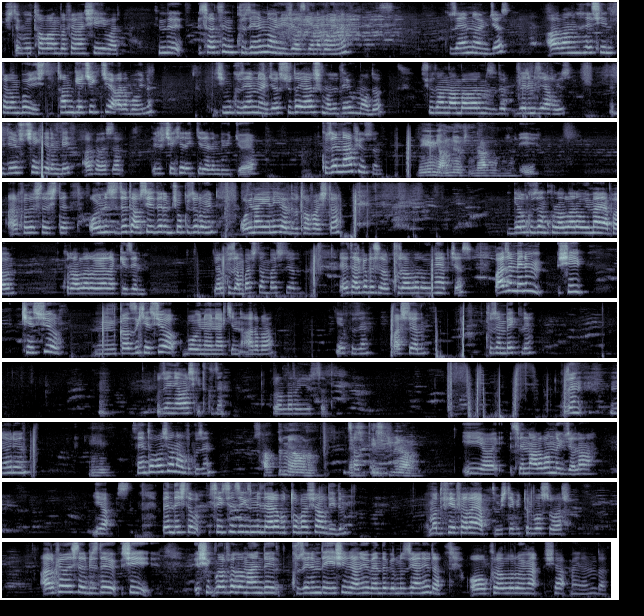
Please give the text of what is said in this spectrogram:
İşte bu tavanda falan şeyi var. Şimdi zaten kuzenimle oynayacağız gene bu oyunu. Kuzenimle oynayacağız. Arabanın her şeyini falan böyle işte. Tam gerçekçi araba oyunu. Şimdi kuzenimle oynayacağız. Şurada yarış modu, drift modu. Şuradan lambalarımızı, dörtlerimizi yakıyoruz. Bir drift çekelim bir arkadaşlar. Drift çekerek girelim bir videoya. Kuzen ne yapıyorsun? Neyim yanlıyorum ne hocam? İyi. Arkadaşlar işte oyunu size tavsiye ederim. Çok güzel oyun. Oyuna yeni geldi bu Tofaş'ta. Gel kuzen kurallara uyma yapalım. Kurallara uyarak gezelim. Gel kuzen baştan başlayalım. Evet arkadaşlar kurallara uyma yapacağız. Bazen benim şey kesiyor. Hmm, Gazı kesiyor bu oyun oynarken araba. Gel kuzen başlayalım. Kuzen bekle. Kuzen yavaş git kuzen. Kurallara uyuyoruz zaten. Kuzen ne arıyorsun? İyiyim. Senin topaşan oldu kuzen. Sattım ya onu. Es- Sattın mı? eski bir aldım. İyi ya. Senin araban da güzel ha. Ya ben de işte bu 88 milyara bu topaş aldıydım. Modifiye falan yaptım. İşte bir turbosu var. Arkadaşlar bizde şey ışıklar falan aynı değil. Kuzenim de yeşil yanıyor. Ben de kırmızı yanıyor da. O kurallara uyma şey yapmayın onu da.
